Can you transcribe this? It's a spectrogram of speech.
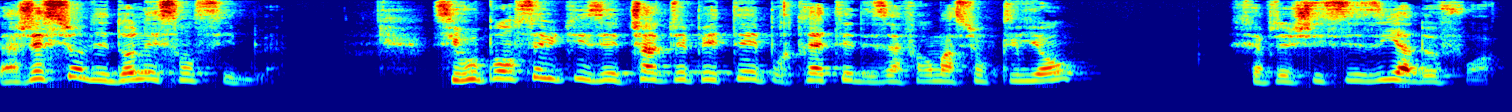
la gestion des données sensibles. Si vous pensez utiliser ChatGPT pour traiter des informations clients, réfléchissez-y à deux fois.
